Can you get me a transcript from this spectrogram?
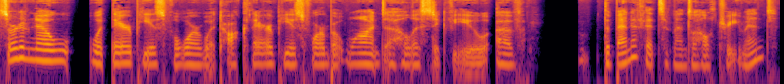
sort of know what therapy is for, what talk therapy is for, but want a holistic view of the benefits of mental health treatment.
